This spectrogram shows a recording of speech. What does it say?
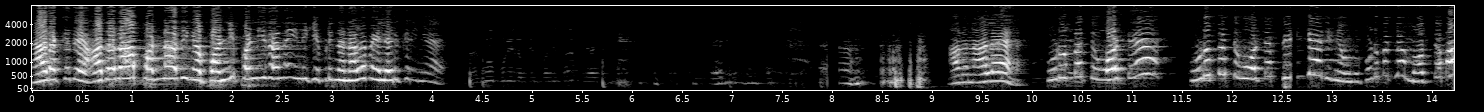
நடக்குது. அததான் பண்ணாதீங்க. பண்ணி பண்ணி தானே இன்னைக்கு இப்படி இந்த நிலைமையில இருக்கிறீங்க. அதனால குடும்பத்து ஓட்டு குடும்பத்து ஓட்ட பிரிக்காதீங்க. உங்க குடும்பத்துல மொத்தமா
